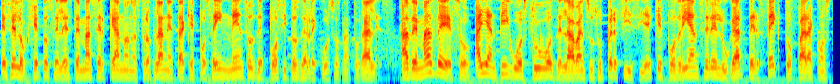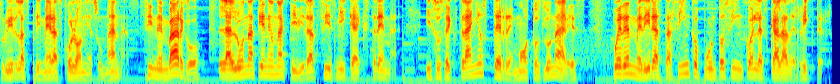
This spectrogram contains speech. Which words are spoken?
es el objeto celeste más cercano a nuestro planeta que posee inmensos depósitos de recursos naturales. Además de eso, hay antiguos tubos de lava en su superficie que podrían ser el lugar perfecto para construir las primeras colonias humanas. Sin embargo, la Luna tiene una actividad sísmica extrema, y sus extraños terremotos lunares pueden medir hasta 5.5 en la escala de Richter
